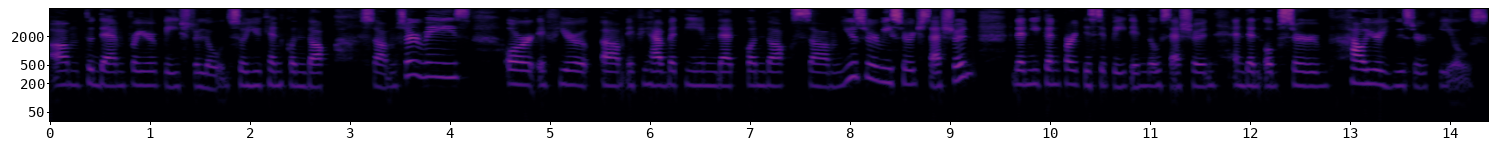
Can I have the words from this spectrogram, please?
um, to them for your page to load. So you can conduct some surveys, or if you're um, if you have a team that conducts some user research session, then you can participate in those session and then observe how your user feels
